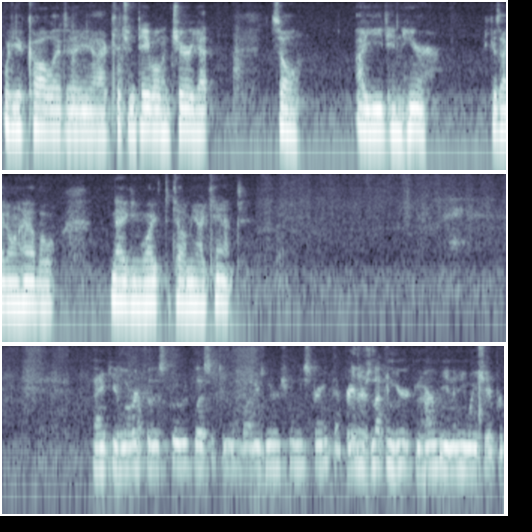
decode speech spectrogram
what do you call it a uh, kitchen table and chair yet, so I eat in here because I don't have a nagging wife to tell me I can't. Thank you, Lord, for this food. Bless it to my body's nourishment and strength. I pray there's nothing here that can harm me in any way, shape, or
